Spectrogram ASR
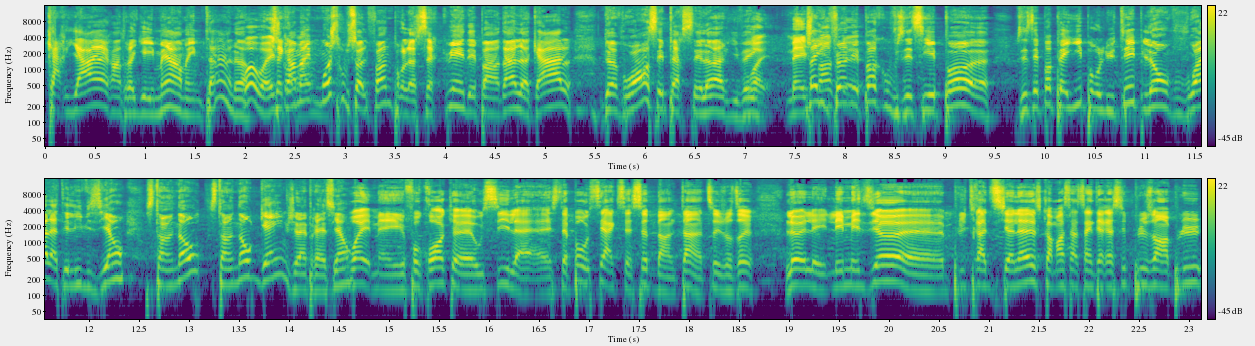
carrières, entre guillemets, en même temps. Là. Ouais, ouais, c'est quand comprends. même, moi, je trouve ça le fun pour le circuit indépendant local de voir ces percées-là arriver. Ouais, mais je sais, il fait que- une époque où vous étiez pas, euh, vous étiez pas payé pour lutter, puis là, on vous voit à la télévision. C'est un autre, c'est un autre game, j'ai l'impression. Oui, mais il faut croire que aussi c'était pas aussi accessible dans le temps. Je veux dire, là, les, les médias euh, plus traditionnels commencent à s'intéresser de plus en plus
